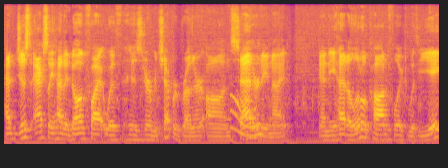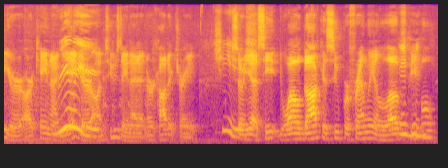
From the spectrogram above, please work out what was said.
had just actually had a dog fight with his German Shepherd brother on Aw. Saturday night, and he had a little conflict with Jaeger, our canine Really? Jaeger, on Tuesday night at narcotic training. Jeez. So yes, he while Doc is super friendly and loves people,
